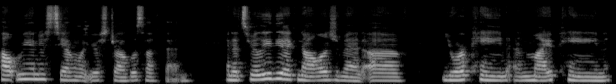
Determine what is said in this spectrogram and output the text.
Help me understand what your struggles have been. And it's really the acknowledgement of your pain and my pain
